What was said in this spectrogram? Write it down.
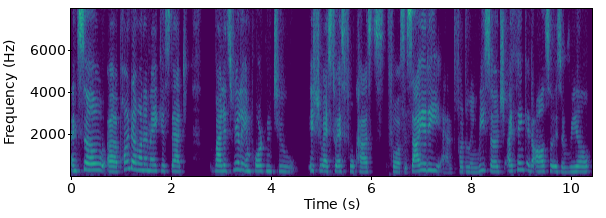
And so a uh, point I want to make is that while it's really important to issue S2S forecasts for society and for doing research, I think it also is a real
